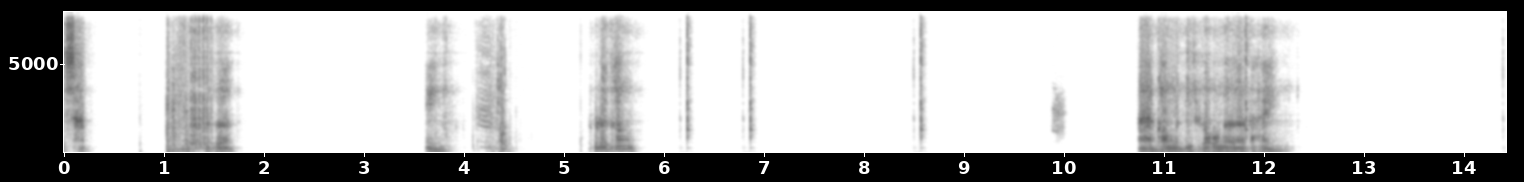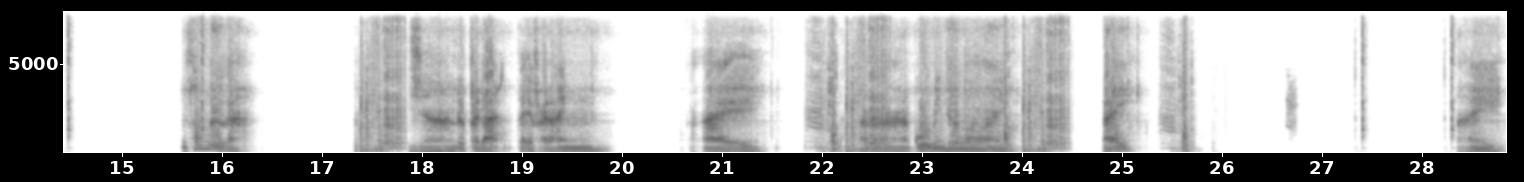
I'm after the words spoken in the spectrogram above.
sắt cái ừ. nữa được không? À còn một ít gỗ nữa ở đây không được à? Dạ được phải đại tại phải đánh ai à, cùi bình thường thôi. Đấy. Này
